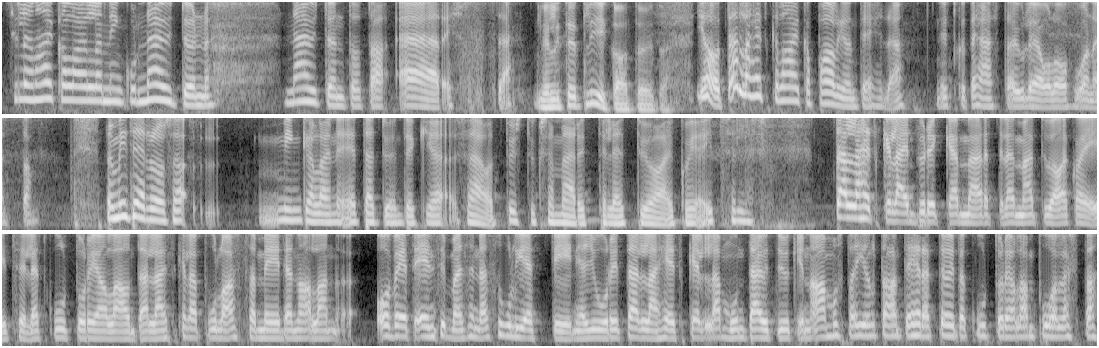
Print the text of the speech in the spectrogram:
silleen aika lailla niinku näytön, näytön tota ääressä. Eli teet liikaa töitä? Joo, tällä hetkellä aika paljon tehdään, nyt kun tehdään sitä yleolohuonetta. No miten Rosa, minkälainen etätyöntekijä sä oot? Pystytkö sä määrittelemään työaikoja itsellesi? tällä hetkellä en pyrikään määrittelemään työaikoja itselle, että kulttuuriala on tällä hetkellä pulassa. Meidän alan ovet ensimmäisenä suljettiin ja juuri tällä hetkellä mun täytyykin aamusta iltaan tehdä töitä kulttuurialan puolesta.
